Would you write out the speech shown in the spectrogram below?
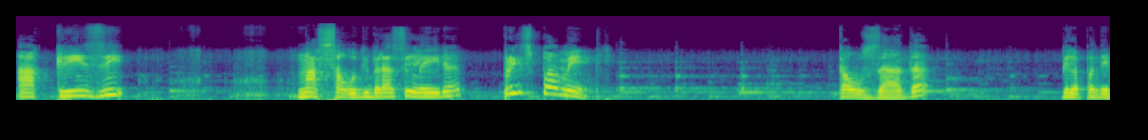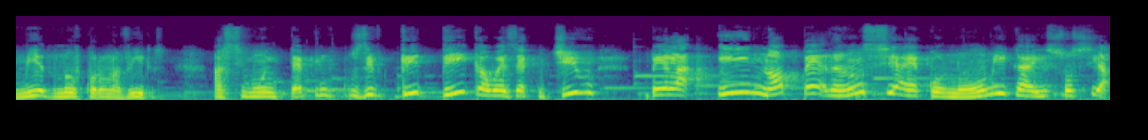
a crise na saúde brasileira, principalmente causada pela pandemia do novo coronavírus. A Simone Tebet, inclusive, critica o executivo pela inoperância econômica e social.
